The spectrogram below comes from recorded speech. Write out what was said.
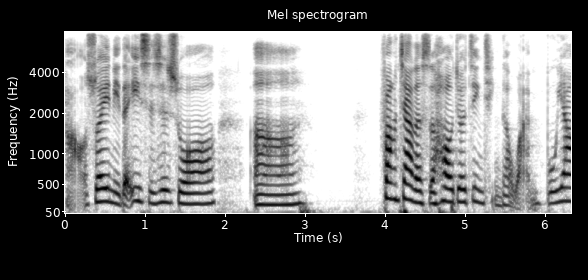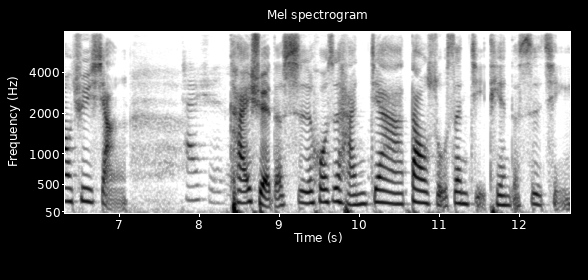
好，所以你的意思是说，嗯、呃，放假的时候就尽情的玩，不要去想开学的开学的事，或是寒假倒数剩几天的事情。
